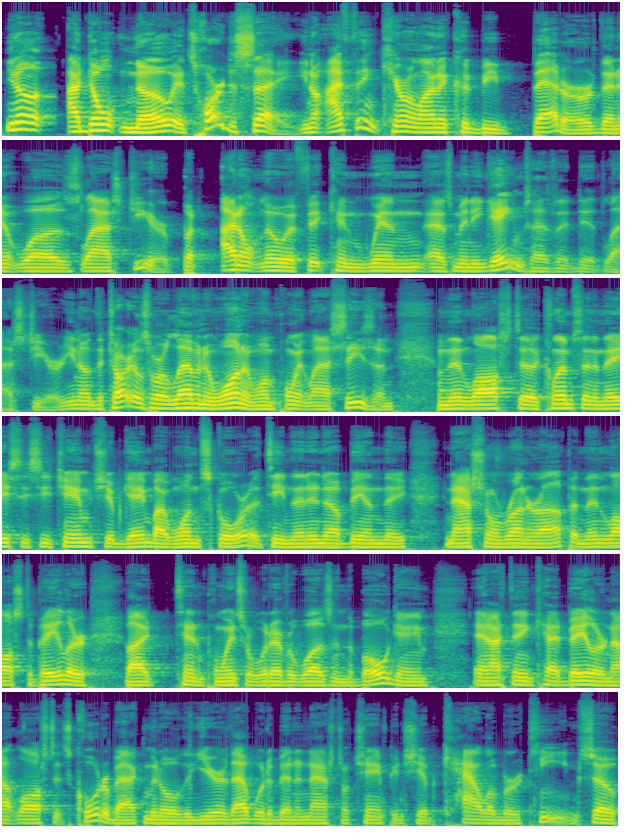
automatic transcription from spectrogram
You know, I don't know. It's hard to say. You know, I think Carolina could be better than it was last year, but I don't know if it can win as many games as it did last year. You know, the Tar Heels were 11 and 1 at one point last season and then lost to Clemson in the ACC championship game by one score, a team that ended up being the national runner up, and then lost to Baylor by 10 points or whatever it was in the bowl game. And I think had Baylor not lost its quarterback middle of the year, that would have been a national championship caliber team. So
